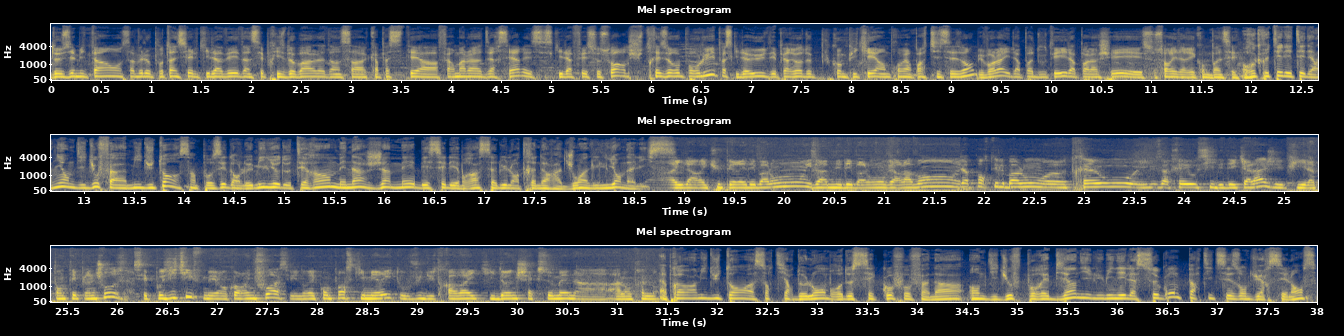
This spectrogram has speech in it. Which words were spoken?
deuxième mi-temps. On savait le potentiel qu'il avait dans ses prises de balles, dans sa capacité à faire mal à l'adversaire et c'est ce qu'il a fait ce soir. Je suis très heureux pour lui parce qu'il a eu des périodes plus compliquées en première partie de saison. Mais voilà, il n'a pas douté, il n'a pas lâché et ce soir il est récompensé. Recruté l'été dernier, Andy Diouf a mis du temps à s'imposer dans le milieu de terrain mais n'a jamais baissé les bras. Salue l'entraîneur adjoint Lilian ah, il a récupéré des ballons, il a amené des ballons vers l'avant, il a porté le ballon euh, très haut, et il nous a créé aussi des décalages et puis il a tenté plein de choses. C'est positif, mais encore une fois, c'est une récompense qu'il mérite au vu du travail qu'il donne chaque semaine à, l'entraînement. Après avoir mis du temps à sortir de l'ombre de Seko Fofana, Andy Diouf pourrait bien illuminer la seconde partie de saison du RC Lens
